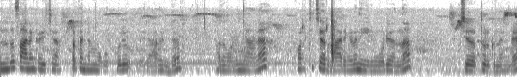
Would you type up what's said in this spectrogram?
എന്ത് സാധനം കഴിച്ചാൽ അപ്പം തന്നെ മുഖക്കുരു വരാറുണ്ട്. അതുകൊണ്ട് ഞാൻ കുറച്ച് ചെറുനാരങ്ങയുടെ നീരും കൂടി ഒന്ന് ചേർത്ത് കൊടുക്കുന്നുണ്ട്.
